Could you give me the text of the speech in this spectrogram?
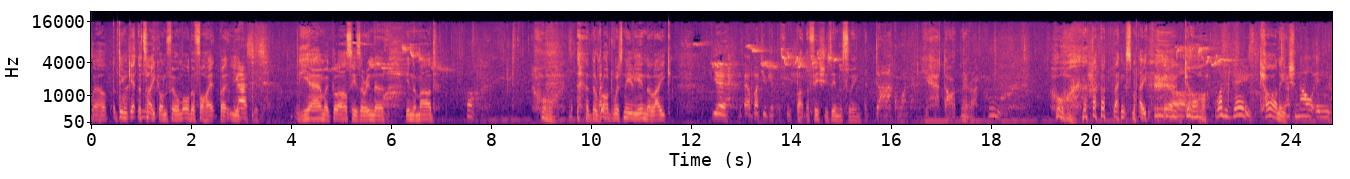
Well, I didn't get the take on film or the fight, but you, Glasses. yeah, my glasses are in the in the mud. Oh. the rod was nearly in the lake, Yeah, uh, but you get the fish. but the fish is in the sling. a dark one. Yeah, dark mirror. Oh, thanks, mate. Yeah. God, What a day. Carnage. now in.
